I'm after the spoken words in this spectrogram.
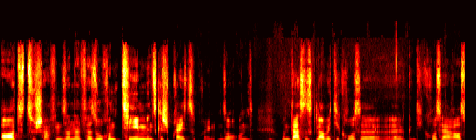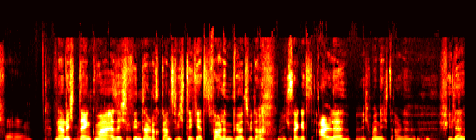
Ort zu schaffen, sondern versuchen, Themen ins Gespräch zu bringen. So und und das ist, glaube ich, die große, äh, die große Herausforderung. Ja, und ich denke mal, also ich finde halt auch ganz wichtig, jetzt vor allem wir uns wieder, ich sage jetzt alle, ich meine nicht alle, viele,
